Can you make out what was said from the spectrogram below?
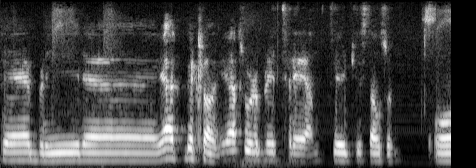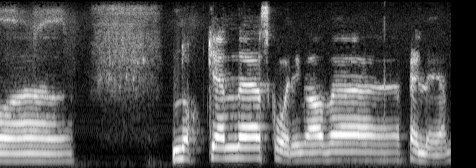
det blir eh, Jeg beklager, jeg tror det blir 3-1 til Kristiansund. Og eh, nok en uh, scoring av eh, Pelle igjen.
